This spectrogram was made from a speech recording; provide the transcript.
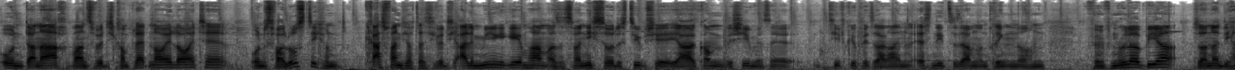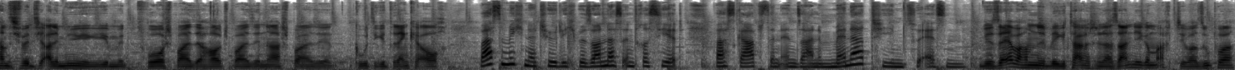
Und danach waren es wirklich komplett neue Leute und es war lustig und krass fand ich auch, dass sich wirklich alle Mühe gegeben haben. Also es war nicht so das typische, ja komm, wir schieben jetzt eine Tiefkühlpizza rein und essen die zusammen und trinken noch ein 5-0er Bier, sondern die haben sich wirklich alle Mühe gegeben mit Vorspeise, Hauptspeise, Nachspeise, gute Getränke auch. Was mich natürlich besonders interessiert, was gab es denn in seinem Männerteam zu essen? Wir selber haben eine vegetarische Lasagne gemacht, die war super,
